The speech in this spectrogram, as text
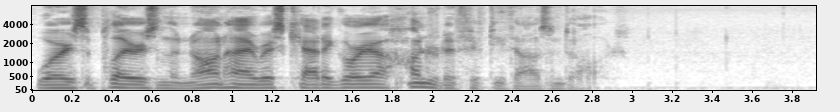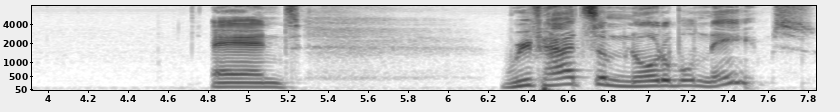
whereas the players in the non high risk category, are $150,000. And we've had some notable names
